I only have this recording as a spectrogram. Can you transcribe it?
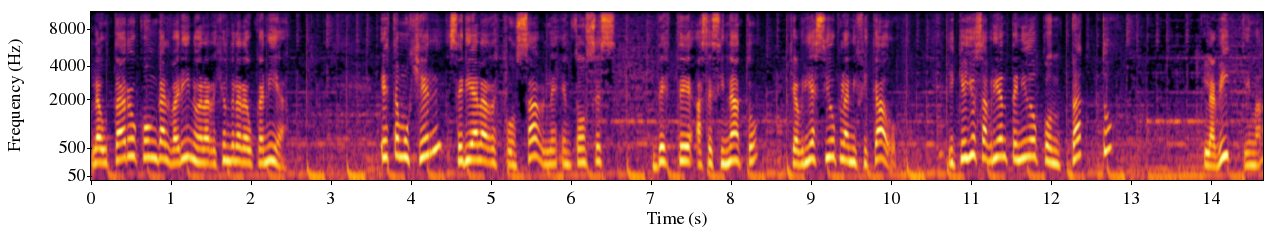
Lautaro con Galvarino, en la región de la Araucanía. Esta mujer sería la responsable entonces de este asesinato que habría sido planificado y que ellos habrían tenido contacto, la víctima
